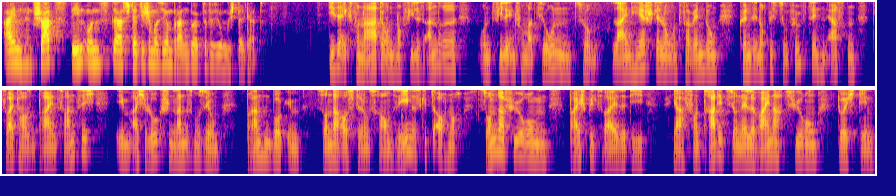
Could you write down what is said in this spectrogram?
ein Schatz, den uns das Städtische Museum Brandenburg zur Verfügung gestellt hat. Diese Exponate und noch vieles andere und viele Informationen zur Leinherstellung und Verwendung können Sie noch bis zum 15.01.2023 im Archäologischen Landesmuseum Brandenburg im Sonderausstellungsraum sehen. Es gibt auch noch Sonderführungen, beispielsweise die ja schon traditionelle Weihnachtsführung durch den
